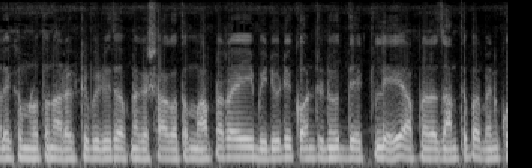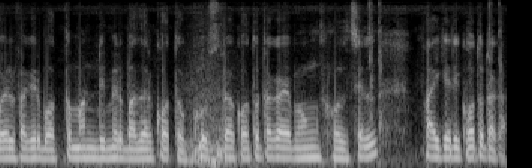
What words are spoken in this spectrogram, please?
আলাইকুম। নতুন আরেকটি ভিডিওতে আপনাকে স্বাগতম। আপনারা এই ভিডিওটি কন্টিনিউ দেখলে আপনারা জানতে পারবেন কোয়েল পাখির বর্তমান ডিমের বাজার কত, খুচরা কত টাকা এবং হোলসেল পাইকারি কত টাকা,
